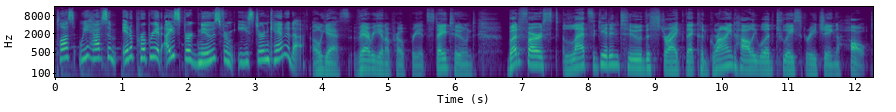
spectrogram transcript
Plus, we have some inappropriate iceberg news from Eastern Canada. Oh, yes, very inappropriate. Stay tuned. But first, let's get into the strike that could grind Hollywood to a screeching halt.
